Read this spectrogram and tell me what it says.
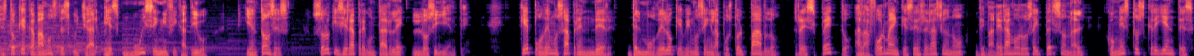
esto que acabamos de escuchar es muy significativo. Y entonces, solo quisiera preguntarle lo siguiente. ¿Qué podemos aprender del modelo que vemos en el apóstol Pablo respecto a la forma en que se relacionó de manera amorosa y personal con estos creyentes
